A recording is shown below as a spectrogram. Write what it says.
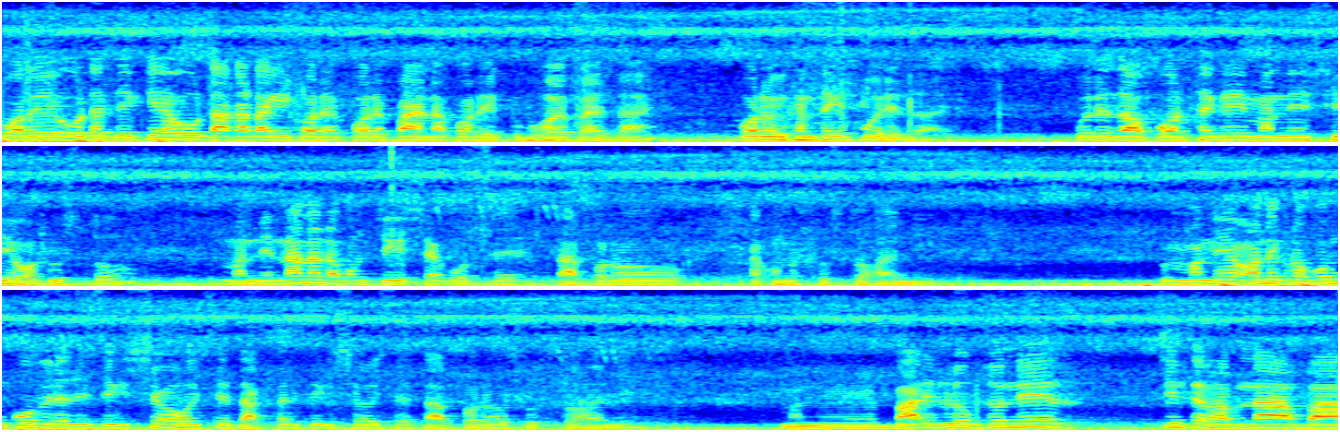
পরে ওটা দেখে ও ডাকাডাকি করে, পরে পায় না, পরে একটু ভয় পায় যায়, পরে ওইখান থেকে পড়ে যায়। পড়ে যাওয়ার পর থেকেই মানে সে অসুস্থ মানে নানা রকম চিকিৎসা করছে, তারপরও এখনও সুস্থ হয়নি। মানে অনেক রকম কবিরাজি চিকিৎসাও হয়েছে, ডাক্তারি চিকিৎসা হয়েছে, তারপরেও সুস্থ হয়নি। মানে বাড়ির লোকজনের চিন্তাভাবনা বা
